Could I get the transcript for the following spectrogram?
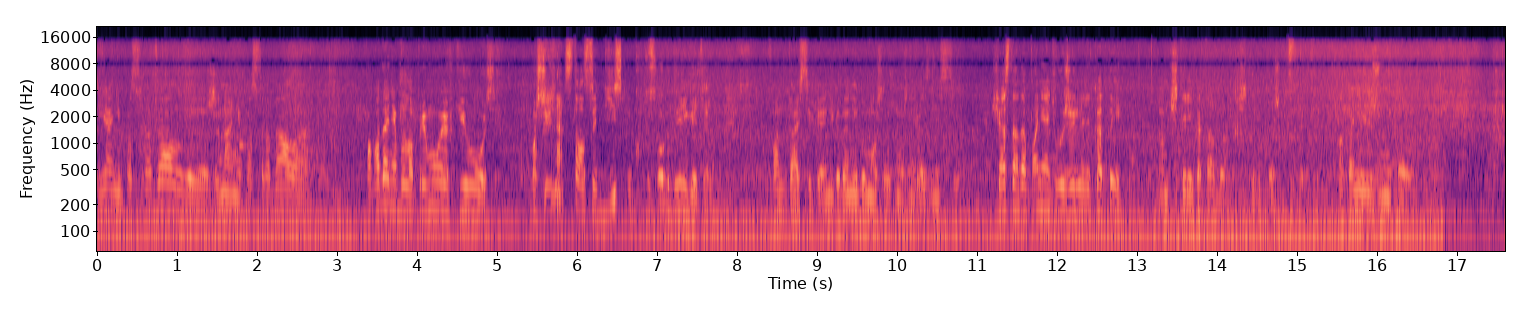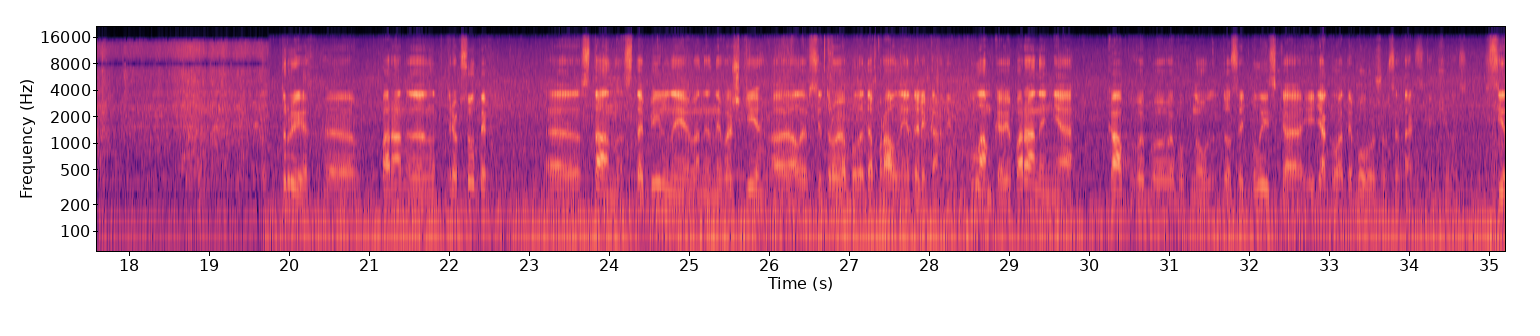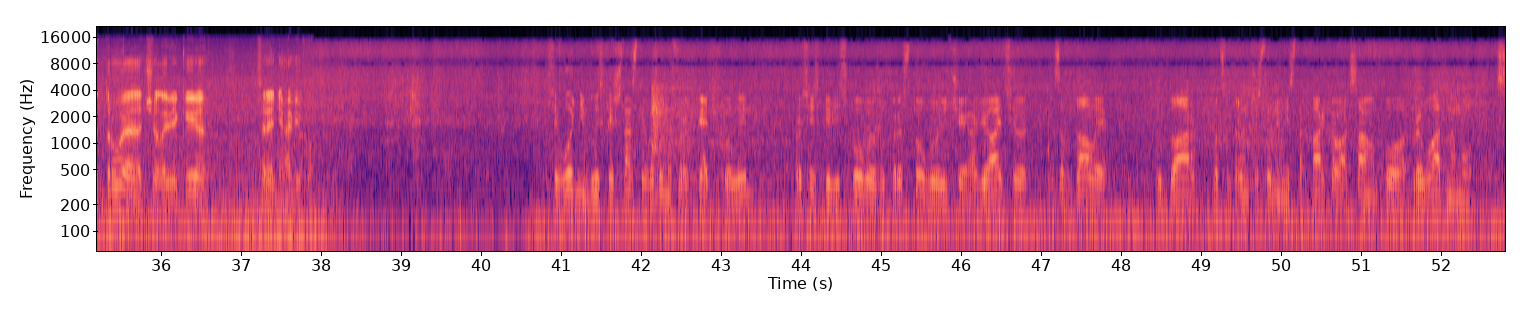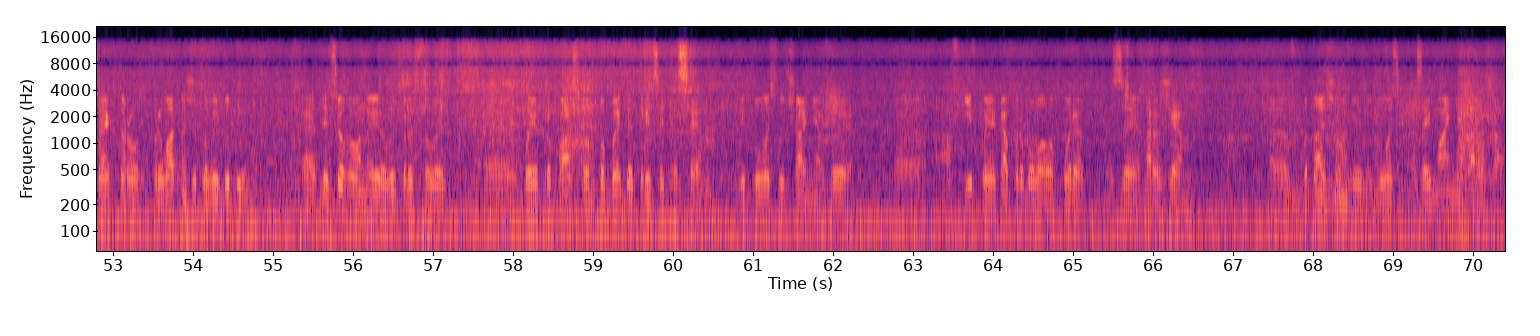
Я не пострадал, э, жена не пострадала. Попадание было прямое в киосе. В машине остался диск и кусок двигателя. Фантастика, я никогда не думал, что это можно разнести. Сейчас надо понять, выжили ли коты. Там четыре кота было, четыре кошки. Пока не вижу никого. Три э, паран, э, 300-х Стан стабільний, вони не важкі, е, але всі троє були доправлені до лікарні. Уламкові поранення, кап вибухнув досить близько і дякувати Богу, що все так скінчилось. Всі троє чоловіки середнього віку. Сьогодні близько 16 години 45 хвилин російські військові, використовуючи авіацію, завдали удар по центральній частині міста Харкова, саме по приватному сектору, приватний житловий будинок. Е, Для цього вони використали е, боєприпас МПБ Д-30 СН. Відбулось влучання в е, автівку, яка перебувала поряд з гаражем. В подальшому відбулось займання гаража.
